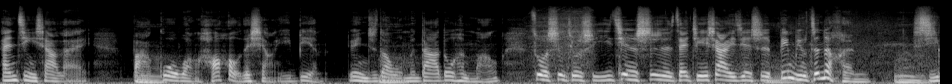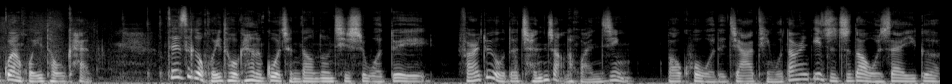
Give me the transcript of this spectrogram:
安静下来，把过往好好的想一遍。嗯因为你知道，我们大家都很忙，做事就是一件事，再接下一件事，并没有真的很习惯回头看。在这个回头看的过程当中，其实我对反而对我的成长的环境，包括我的家庭，我当然一直知道我在一个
